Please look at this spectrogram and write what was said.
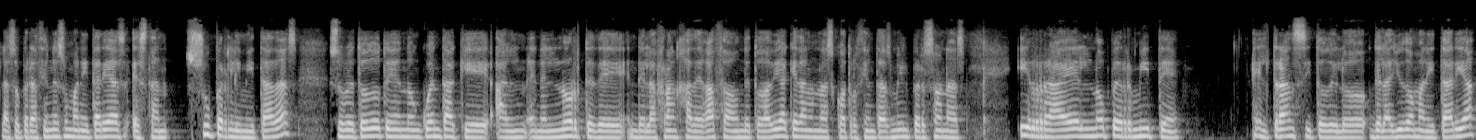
las operaciones humanitarias están súper limitadas, sobre todo teniendo en cuenta que en el norte de, la franja de Gaza, donde todavía quedan unas 400.000 personas, Israel no permite el tránsito de, la ayuda humanitaria,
